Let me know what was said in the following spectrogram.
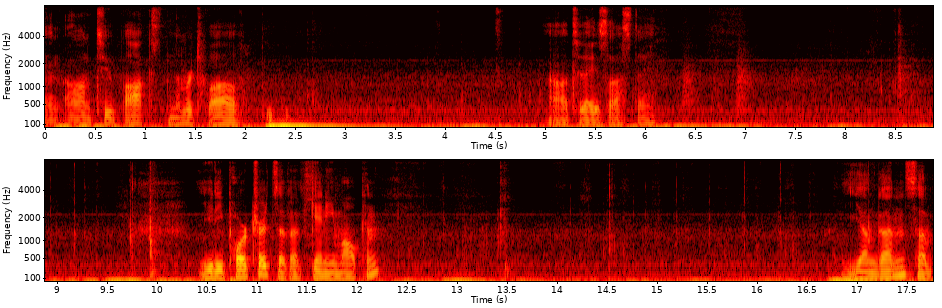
And on to box number 12. Oh, today's last day. UD Portraits of Evgeny Malkin. Young Guns of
